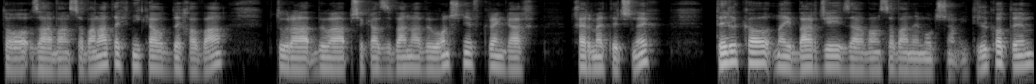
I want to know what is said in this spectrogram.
To zaawansowana technika oddechowa, która była przekazywana wyłącznie w kręgach hermetycznych, tylko najbardziej zaawansowanym uczniom i tylko tym,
